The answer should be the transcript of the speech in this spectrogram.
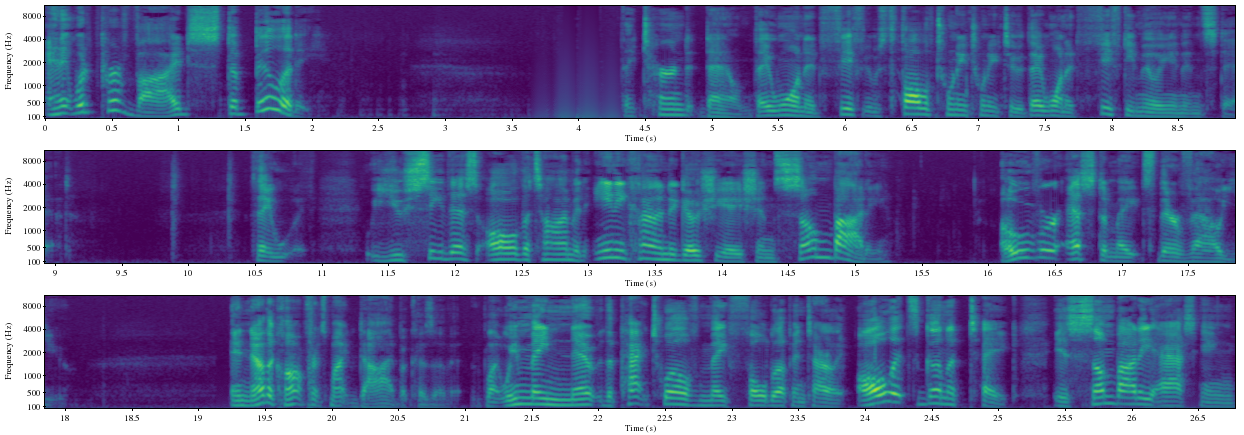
and it would provide stability. They turned it down. They wanted 50 it was the fall of 2022. They wanted 50 million instead. They you see this all the time in any kind of negotiation. Somebody overestimates their value. And now the conference might die because of it. Like we may never, the Pac 12 may fold up entirely. All it's going to take is somebody asking,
